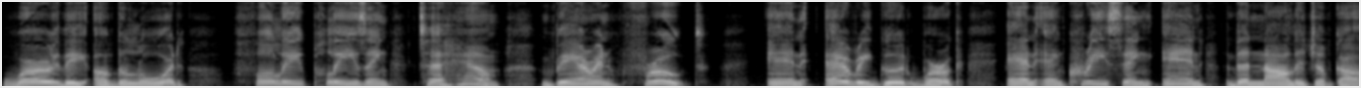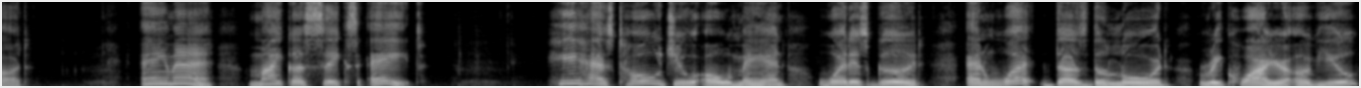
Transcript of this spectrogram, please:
worthy of the Lord, fully pleasing to him, bearing fruit in every good work and increasing in the knowledge of God. Amen. Micah 6 8. He has told you, O man, what is good, and what does the Lord require of you?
